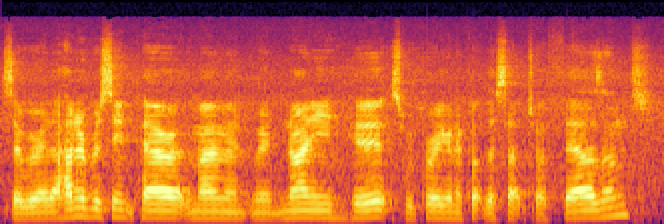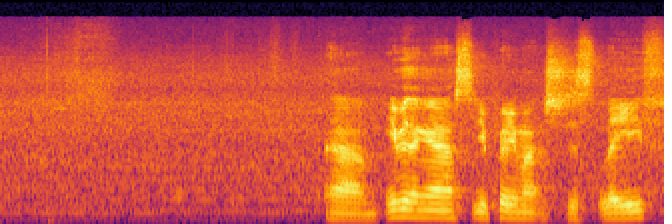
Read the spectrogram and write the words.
So we're at 100% power at the moment. We're at 90 hertz. We're probably going to put this up to a thousand. Um, everything else you pretty much just leave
